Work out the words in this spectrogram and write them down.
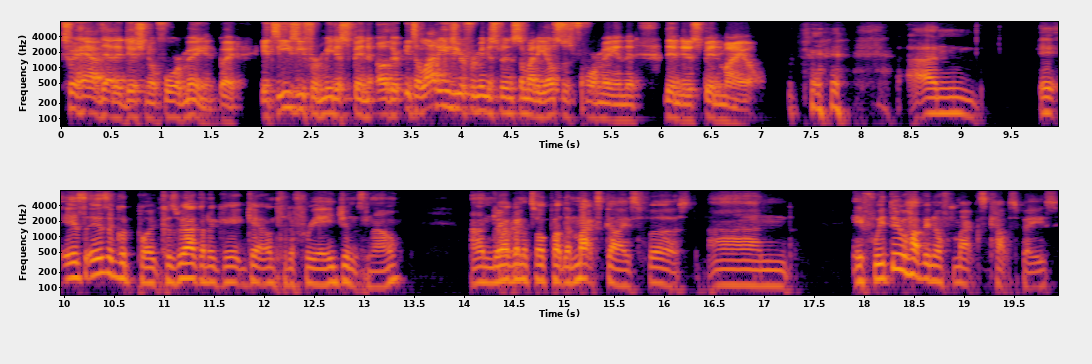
to have that additional four million. But it's easy for me to spend other. It's a lot easier for me to spend somebody else's four million than than to spend my own. and it is a good point because we are going to get, get onto the free agents now, and we are going to talk about the max guys first. And if we do have enough max cap space,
